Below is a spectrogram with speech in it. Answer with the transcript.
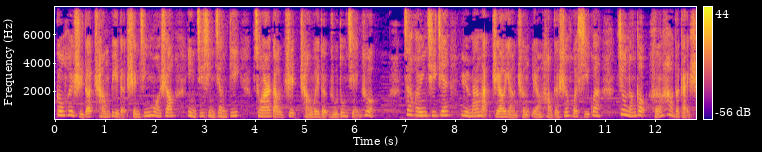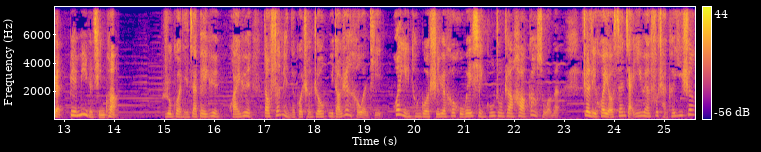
更会使得肠壁的神经末梢应激性降低，从而导致肠胃的蠕动减弱。在怀孕期间，孕妈妈只要养成良好的生活习惯，就能够很好的改善便秘的情况。如果您在备孕、怀孕到分娩的过程中遇到任何问题，欢迎通过十月呵护微信公众账号告诉我们，这里会有三甲医院妇产科医生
